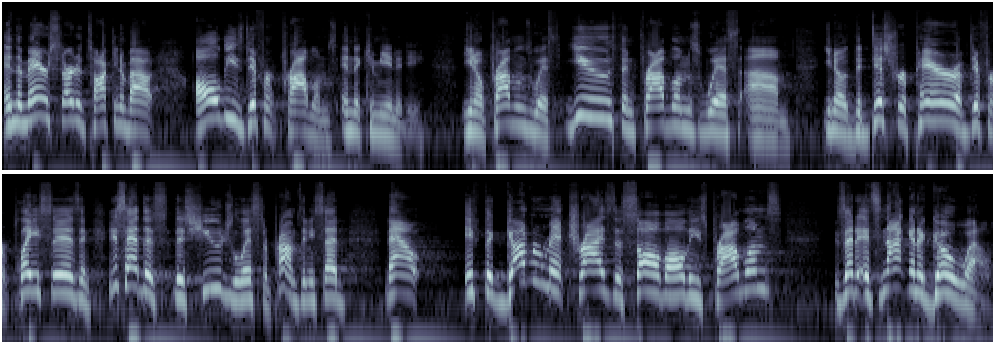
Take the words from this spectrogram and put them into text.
And the mayor started talking about all these different problems in the community. You know, problems with youth and problems with, um, you know, the disrepair of different places. And he just had this, this huge list of problems. And he said, now, if the government tries to solve all these problems, he said it's not going to go well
